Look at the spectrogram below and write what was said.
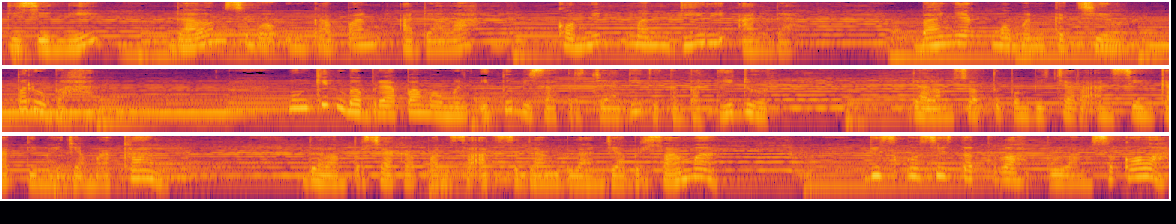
Di sini, dalam sebuah ungkapan adalah komitmen diri Anda. Banyak momen kecil perubahan. Mungkin beberapa momen itu bisa terjadi di tempat tidur, dalam suatu pembicaraan singkat di meja makan, dalam percakapan saat sedang belanja bersama, diskusi setelah pulang sekolah,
